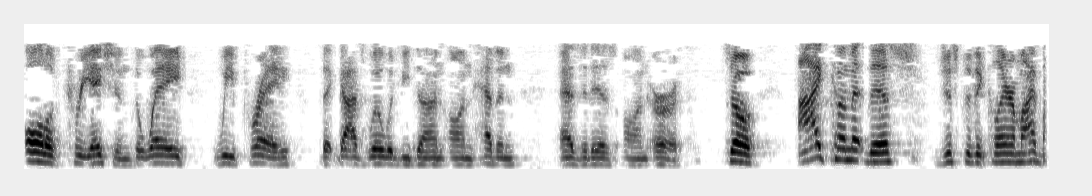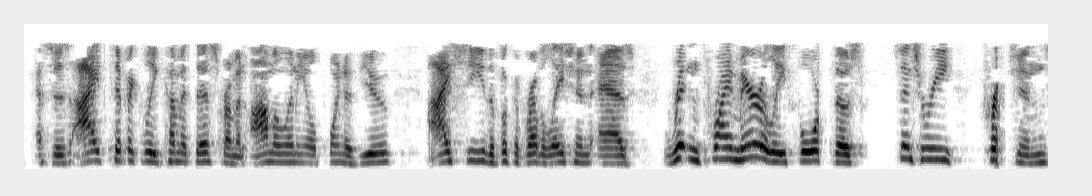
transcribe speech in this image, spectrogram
all of creation, the way we pray that God's will would be done on heaven as it is on earth. So I come at this, just to declare my biases, I typically come at this from an amillennial point of view. I see the book of Revelation as written primarily for those century Christians,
